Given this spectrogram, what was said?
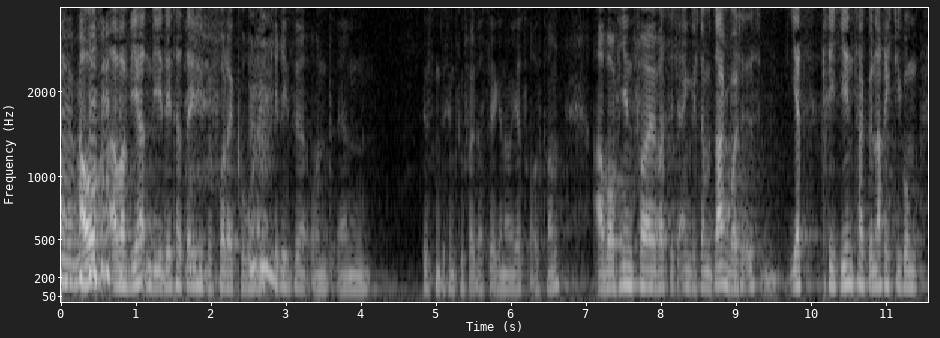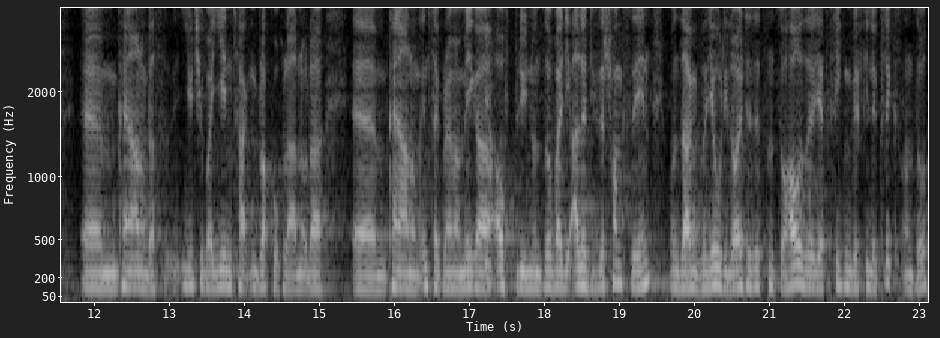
aufzunehmen. auch, aber wir hatten die Idee tatsächlich bevor der Corona-Krise und ähm, ist ein bisschen Zufall, dass der genau jetzt rauskommt. Aber auf jeden Fall, was ich eigentlich damit sagen wollte, ist, jetzt kriege ich jeden Tag Benachrichtigungen, ähm, keine Ahnung, dass YouTuber jeden Tag einen Blog hochladen oder, ähm, keine Ahnung, Instagramer mega Ja. aufblühen und so, weil die alle diese Chance sehen und sagen so, yo, die Leute sitzen zu Hause, jetzt kriegen wir viele Klicks und so.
